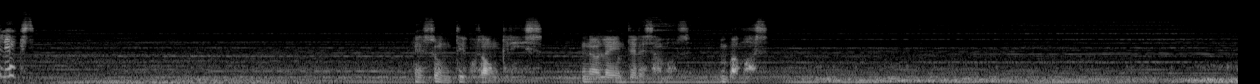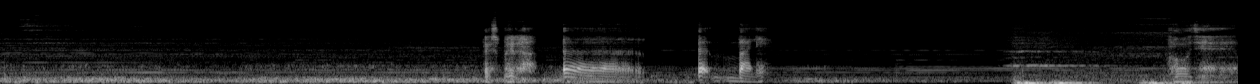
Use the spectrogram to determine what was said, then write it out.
Alex! Es un tiburón gris. No le interesamos. Vamos. Espera. Eh, vale. Oye,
